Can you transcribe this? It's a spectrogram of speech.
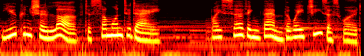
you can show love to someone today by serving them the way Jesus would?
